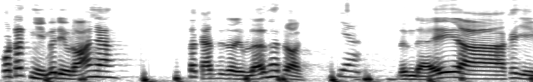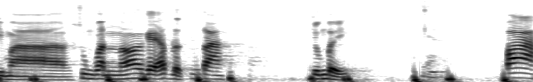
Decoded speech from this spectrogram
có trách nhiệm với điều đó nha. Tất cả đều lớn hết rồi. Dạ. Đừng để à, cái gì mà xung quanh nó gây áp lực chúng ta. Chuẩn bị. Dạ. Ba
